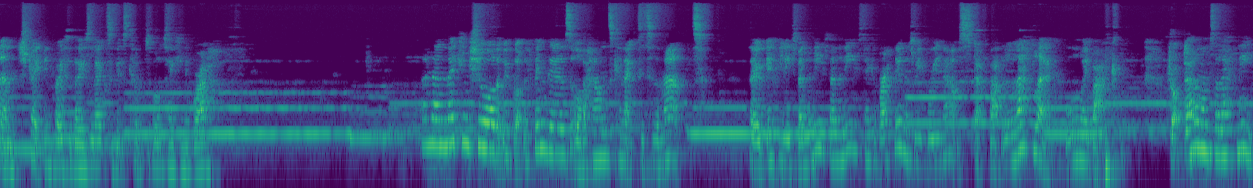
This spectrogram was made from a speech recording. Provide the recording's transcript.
Then straightening both of those legs if it's comfortable, taking a breath. And then making sure that we've got the fingers or the hands connected to the mat. So if you need to bend the knees, bend the knees, take a breath in as we breathe out, step that left leg all the way back. Drop down onto the left knee.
